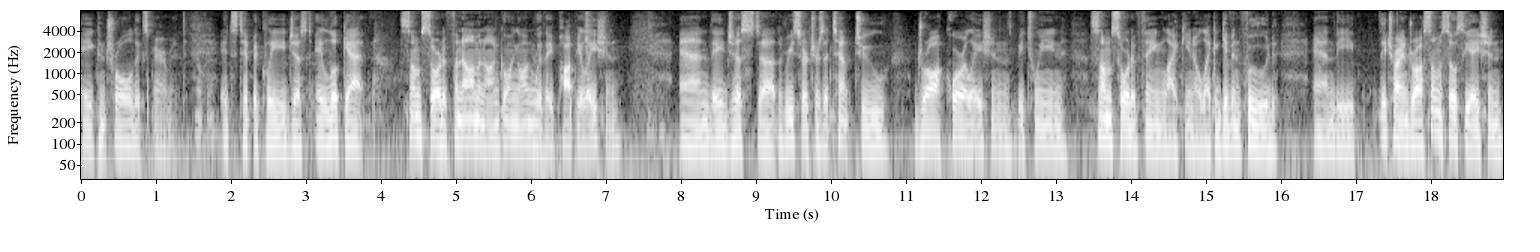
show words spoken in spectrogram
a controlled experiment. Okay. It's typically just a look at some sort of phenomenon going on with a population, and they just, uh, the researchers attempt to draw correlations between some sort of thing like, you know, like a given food, and the, they try and draw some association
